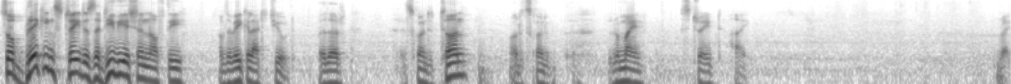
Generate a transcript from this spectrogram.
So braking straight is the deviation of the of the vehicle attitude, whether it's going to turn or it's going to uh, remain straight high. Right.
